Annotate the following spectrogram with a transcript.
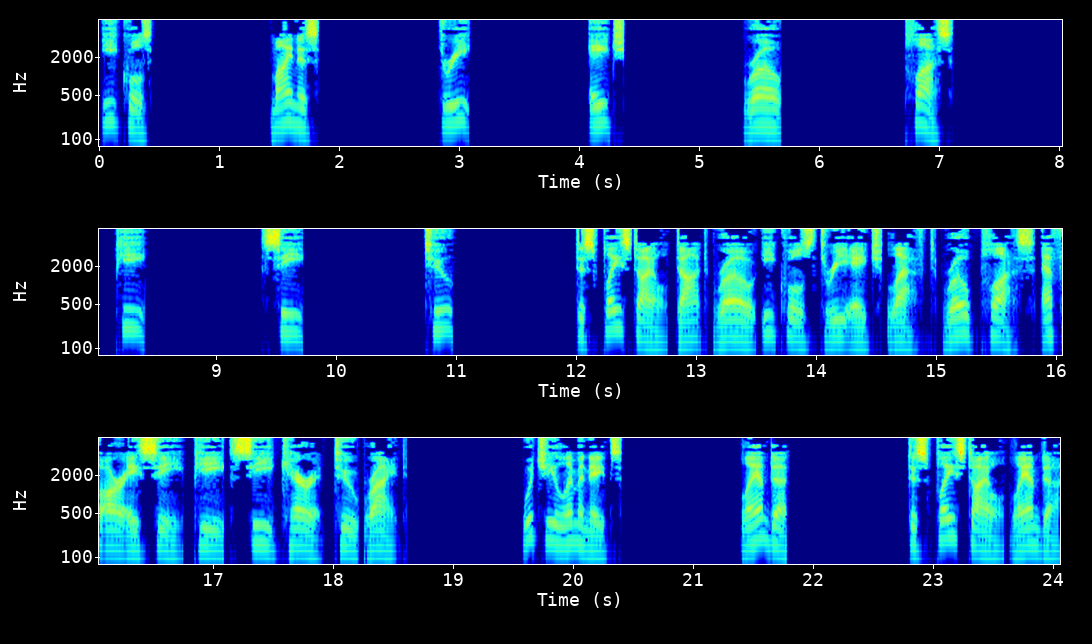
equals minus 3 h rho plus p c 2 display style dot rho equals 3h left rho plus frac p c caret 2 right which eliminates lambda display style lambda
